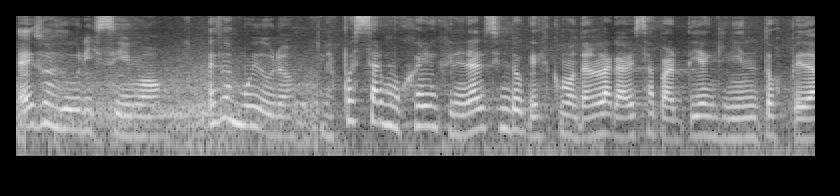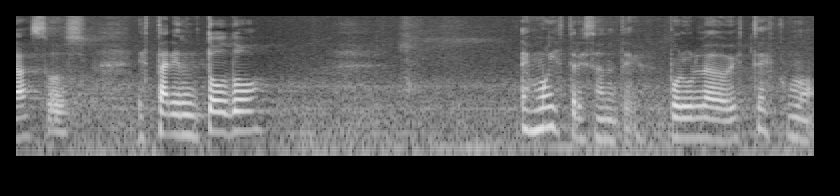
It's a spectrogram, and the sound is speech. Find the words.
Eso es durísimo, eso es muy duro. Después ser mujer en general siento que es como tener la cabeza partida en 500 pedazos, estar en todo. Es muy estresante, por un lado, ¿viste? Es como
